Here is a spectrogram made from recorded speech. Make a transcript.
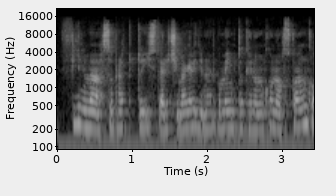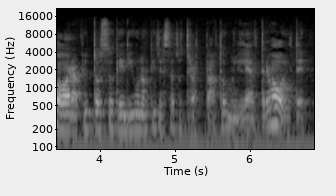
film, soprattutto gli storici, magari di un argomento che non conosco ancora, piuttosto che di uno che è già stato trattato mille altre volte.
